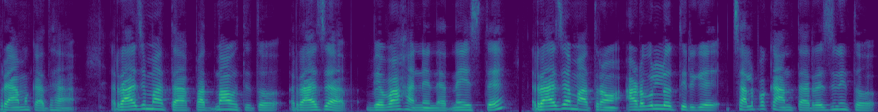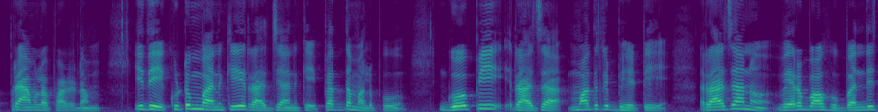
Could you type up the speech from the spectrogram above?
ప్రేమ కథ రాజమాత పద్మావతితో రాజా వివాహాన్ని నిర్ణయిస్తే రాజా మాత్రం అడవుల్లో తిరిగే చలపకాంత రజనీతో ప్రేమలో పడడం. ఇది కుటుంబానికి రాజ్యానికి పెద్ద మలుపు. గోపి రాజా మొదటి భేటీ. రాజాను వీరబాహు బందీ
